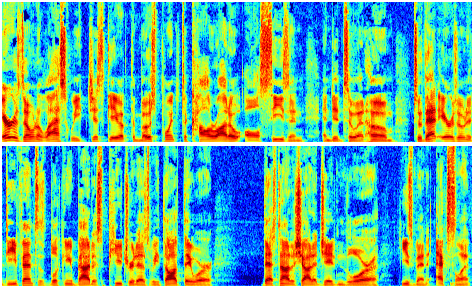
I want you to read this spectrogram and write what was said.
Arizona last week just gave up the most points to Colorado all season and did so at home. So that Arizona defense is looking about as putrid as we thought they were. That's not a shot at Jayden de Laura. He's been excellent.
